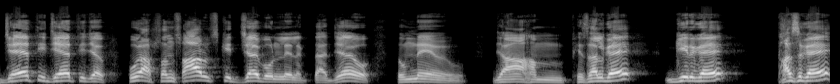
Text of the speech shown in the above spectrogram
जयति जयति जग। पूरा संसार उसकी जय बोलने लगता है। जय हो, तुमने जहाँ हम फिसल गए, गिर गए, फंस गए,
